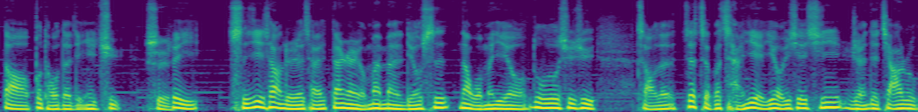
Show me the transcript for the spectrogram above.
到不同的领域去，是，所以。实际上的人才当然有慢慢流失，那我们也有陆陆续续找了，这整个产业也有一些新人的加入，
